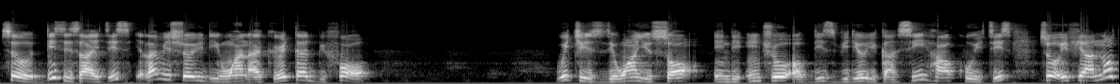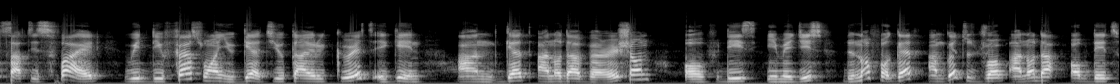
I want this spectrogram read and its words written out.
so this is how it is. Let me show you the one i created before which is the one you saw in the intro of this video. You can see how cool it is. So if you are not satisfied with the first one you get you can recreate again and get another variation of these images. Do not forget i'm going to drop another update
